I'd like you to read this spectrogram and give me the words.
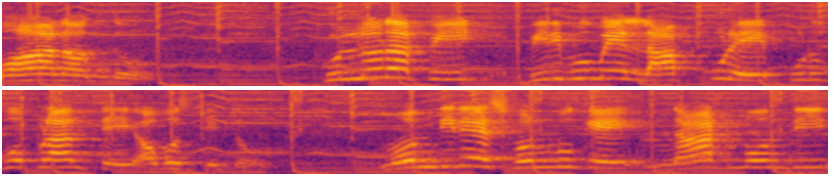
মহানন্দ। ফুল্লরা পীঠ বীরভূমের লাভপুরে পূর্ব প্রান্তে অবস্থিত। মন্দিরের সম্মুখে নাট মন্দির,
